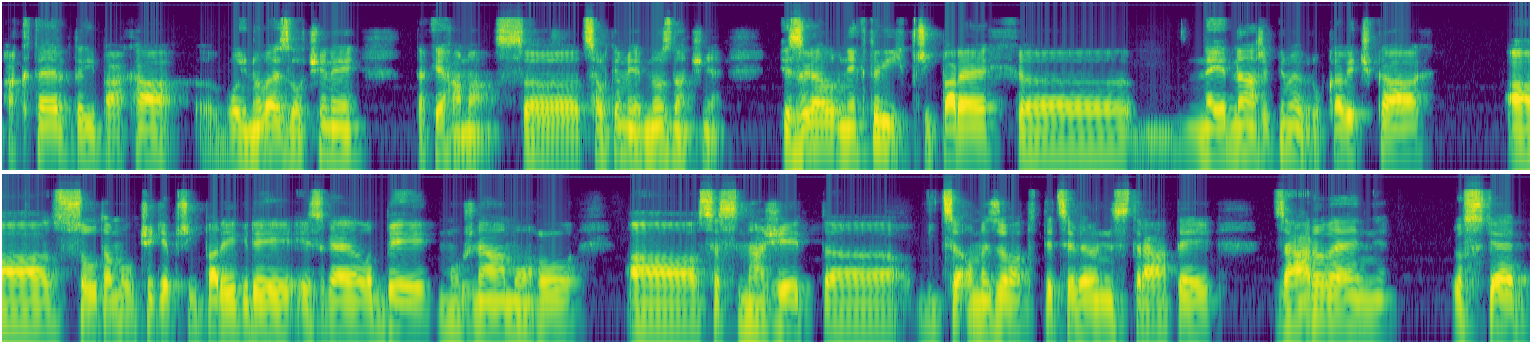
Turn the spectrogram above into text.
aktér, který páchá eh, vojnové zločiny, tak je Hamas. Celkem jednoznačně. Izrael v některých případech eh, nejedná, řekněme, v rukavičkách a jsou tam určitě případy, kdy Izrael by možná mohl se snažit eh, více omezovat ty civilní ztráty. Zároveň Prostě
